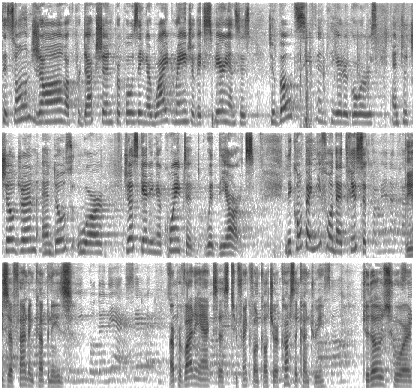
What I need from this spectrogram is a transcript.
Its own genre of production, proposing a wide range of experiences to both seasoned theatre-goers and to children and those who are just getting acquainted with the arts. Les compagnies fondatrices These uh, founding companies are providing access to Francophone culture across the country to those who are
